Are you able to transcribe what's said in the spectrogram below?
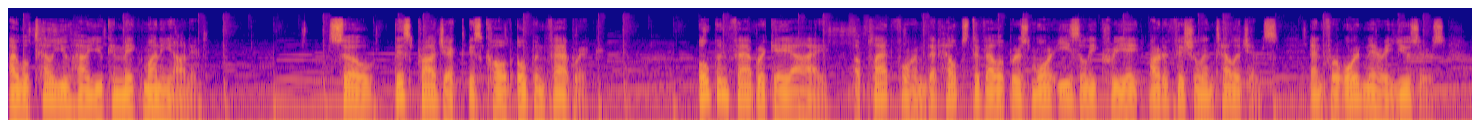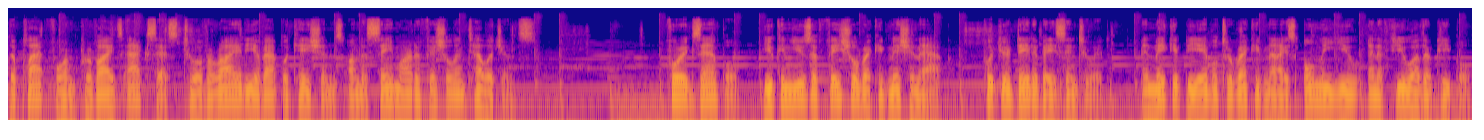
I will tell you how you can make money on it. So, this project is called Open Fabric. Open Fabric AI, a platform that helps developers more easily create artificial intelligence, and for ordinary users, the platform provides access to a variety of applications on the same artificial intelligence. For example, you can use a facial recognition app, put your database into it, and make it be able to recognize only you and a few other people.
